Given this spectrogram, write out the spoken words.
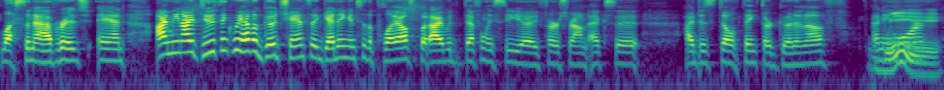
less than average. And I mean, I do think we have a good chance at getting into the playoffs, but I would definitely see a first round exit. I just don't think they're good enough anymore. we,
